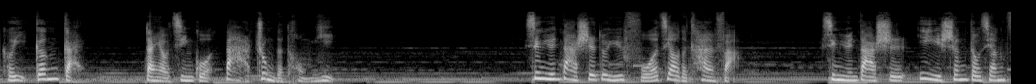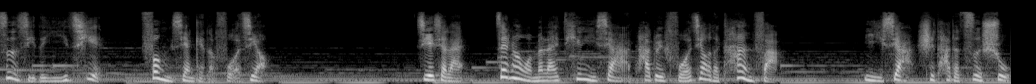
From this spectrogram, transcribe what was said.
可以更改，但要经过大众的同意。星云大师对于佛教的看法，星云大师一生都将自己的一切奉献给了佛教。接下来，再让我们来听一下他对佛教的看法。以下是他的自述：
